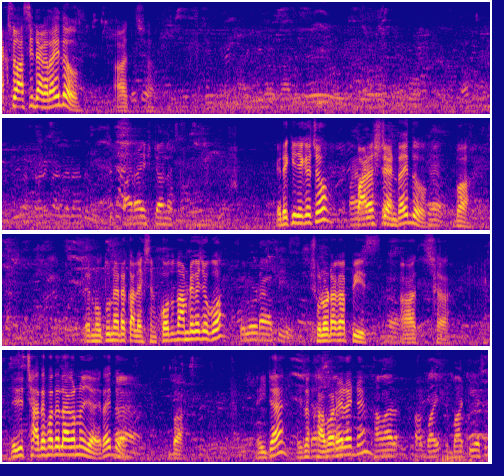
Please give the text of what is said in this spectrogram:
একশো আশি টাকা তাই তো? আচ্ছা। পাড়া স্ট্যান্ড আছে। এটা কি রেখেছো? পাড়া স্ট্যান্ড তাই তো? হ্যাঁ। বাহ। এটা নতুন একটা কালেকশন কত দাম রেখেছো গো? ষোলো টাকা পিস ষোলো টাকা পিস হ্যাঁ। আচ্ছা। এই যে ছাদে ফাদে লাগানো যায় তাই তো? হ্যাঁ। বাহ। এইটা? এটা খাবারের আইটেম খাবার বাটি আছে।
